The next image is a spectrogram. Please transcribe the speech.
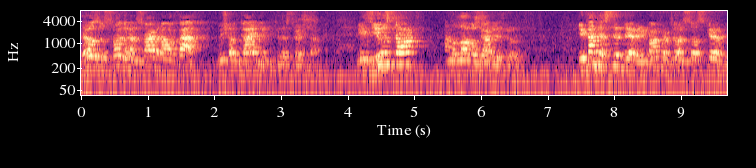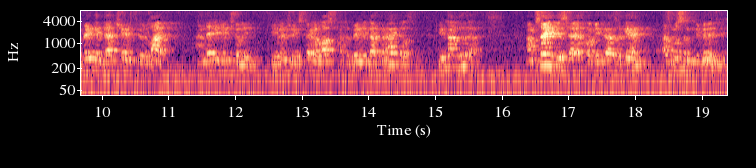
Those who struggle and strive in our path, we shall guide you to the straight path. Means you start, and Allah will guide you through it. You can't just sit there in comfort zone so scared of bringing that change to your life, and then eventually, eventually expect Allah to bring it that miracle. You can't do that. I'm saying this, Ya because again, as Muslim community,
